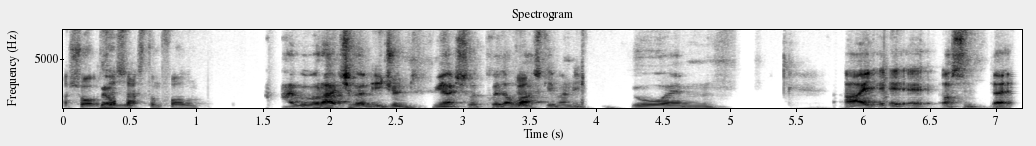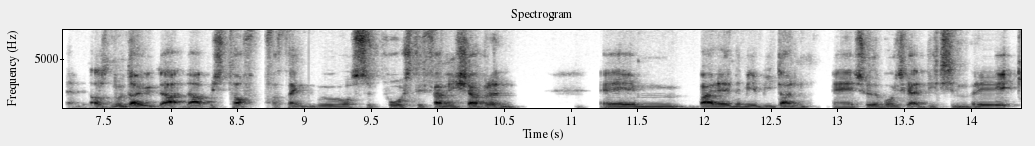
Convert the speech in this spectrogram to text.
a shock well, to the system for them? we were actually into June. We actually played our last game into So, um, I, I listen. There's no doubt that that was tough. I think we were supposed to finish everything um, by the end of maybe done, uh, so the boys got a decent break.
